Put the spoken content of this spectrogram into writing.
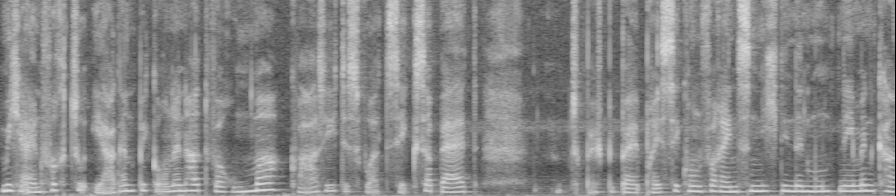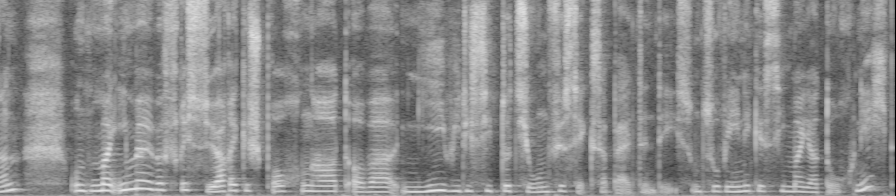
mich einfach zu ärgern begonnen hat, warum man quasi das Wort Sexarbeit zum Beispiel bei Pressekonferenzen nicht in den Mund nehmen kann und man immer über Friseure gesprochen hat, aber nie, wie die Situation für Sexarbeitende ist. Und so wenige sind wir ja doch nicht.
